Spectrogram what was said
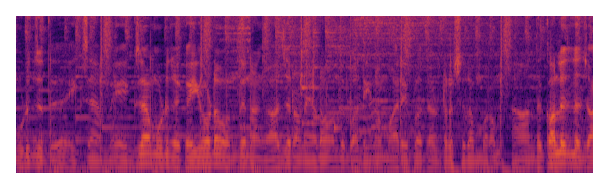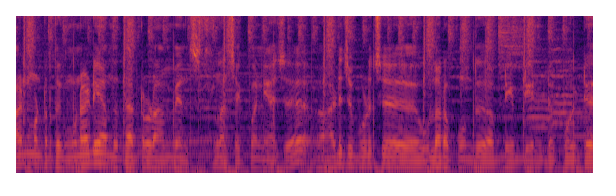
முடிஞ்சது எக்ஸாமு எக்ஸாம் முடிஞ்ச கையோட வந்து நாங்கள் ஆஜரான இடம் வந்து பார்த்தீங்கன்னா மாரிப்பா தேட்டர் சிதம்பரம். அந்த காலேஜில் ஜாயின் பண்ணுறதுக்கு முன்னாடி அந்த தேட்டரோட ஆம்பியன்ஸ்லாம் செக் பண்ணியாச்சு. அடிச்சு பிடிச்சி உள்ளர பூந்து அப்படி இப்படின்ட்டு போயிட்டு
